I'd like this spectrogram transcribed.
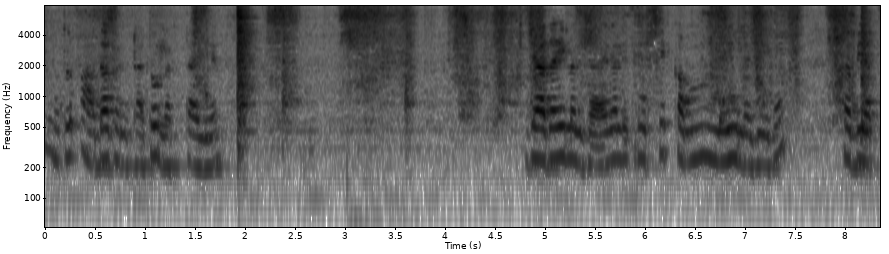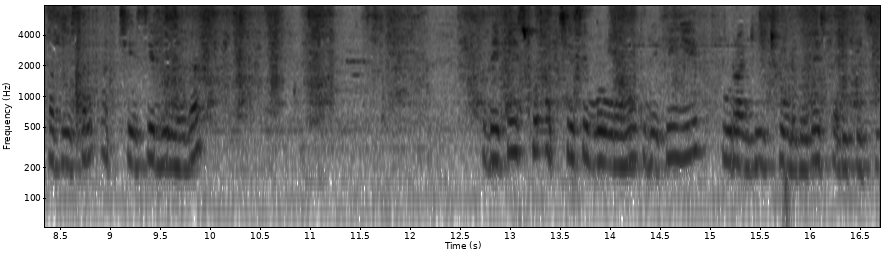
मतलब आधा घंटा तो लगता ही है। ज़्यादा ही लग जाएगा, लेकिन उससे कम नहीं लगेगा, तभी आपका बेसन अच्छे से भुनेगा। तो देखिए, इसको अच्छे से भून लेंगे तो देखिए, ये पूरा घी छोड़ देगा इस तरीके से।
